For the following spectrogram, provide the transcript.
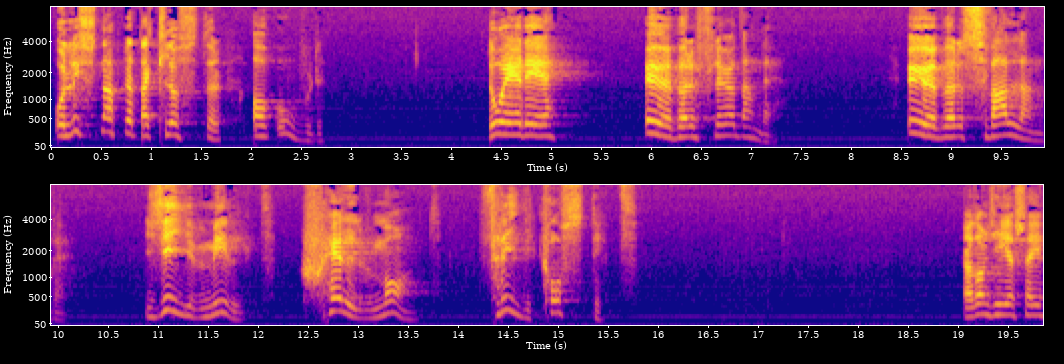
Och lyssna på detta kluster av ord. Då är det överflödande, översvallande, givmilt, självmant, frikostigt. Ja, de ger sig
